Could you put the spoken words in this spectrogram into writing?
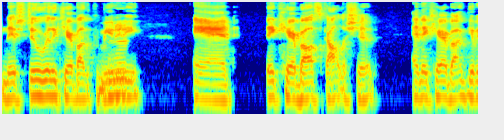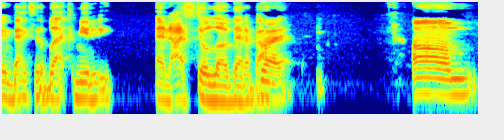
they still really care about the community, mm-hmm. and they care about scholarship, and they care about giving back to the Black community. And I still love that about right. it. Um,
